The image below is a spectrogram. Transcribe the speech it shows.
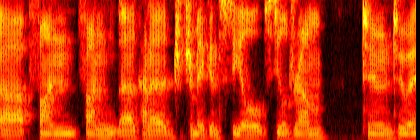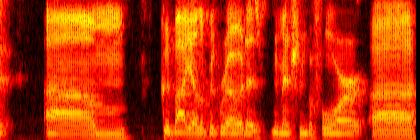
uh, fun, fun uh, kind of Jamaican steel steel drum tune to it. Um, Goodbye Yellow Brick Road, as we mentioned before, uh,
